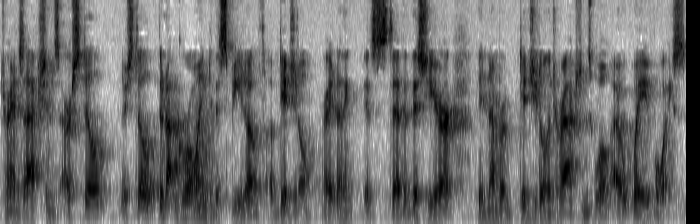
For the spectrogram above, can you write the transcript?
transactions are still they're still they're not growing to the speed of, of digital, right? I think it's said that this year the number of digital interactions will outweigh voice.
